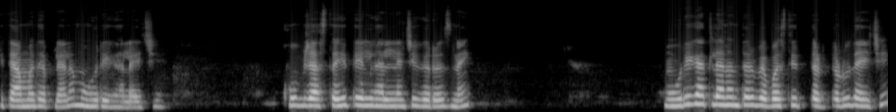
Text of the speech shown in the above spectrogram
की त्यामध्ये आपल्याला मोहरी घालायची. खूप जास्तही तेल घालण्याची गरज नाही. मोहरी घातल्यानंतर व्यवस्थित तडतडू द्यायची.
